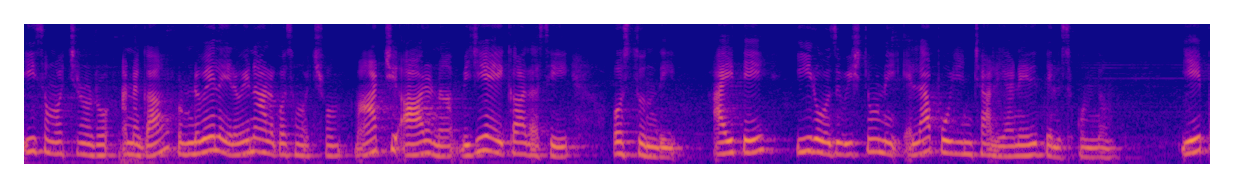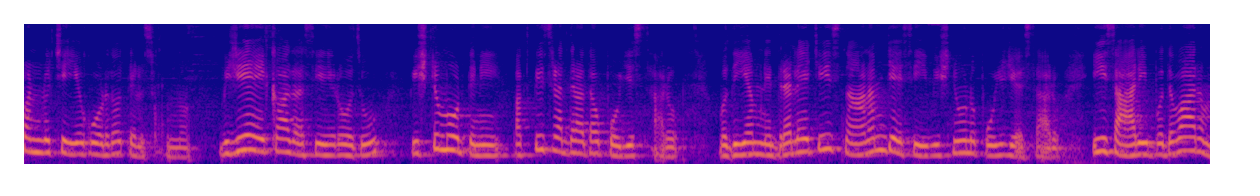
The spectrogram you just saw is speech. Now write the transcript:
ఈ సంవత్సరంలో అనగా రెండు వేల ఇరవై నాలుగో సంవత్సరం మార్చి ఆరున విజయ ఏకాదశి వస్తుంది. అయితే ఈరోజు విష్ణువుని ఎలా పూజించాలి అనేది తెలుసుకుందాం. ఏ పనులు చేయకూడదో తెలుసుకుందాం. విజయ ఏకాదశి రోజు విష్ణుమూర్తిని భక్తి శ్రద్ధలతో పూజిస్తారు. ఉదయం నిద్రలేచి స్నానం చేసి విష్ణువును పూజ చేస్తారు. ఈసారి బుధవారం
